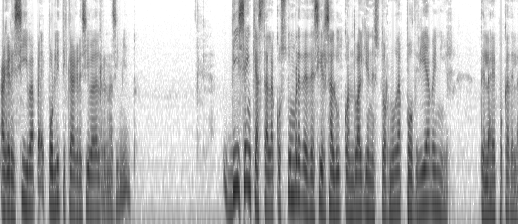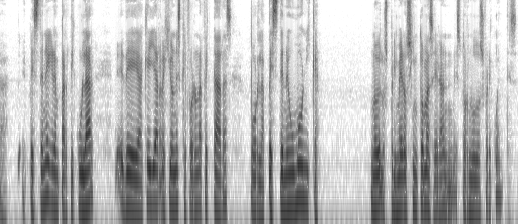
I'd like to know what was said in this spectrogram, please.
agresiva, eh, política agresiva del Renacimiento. Dicen que hasta la costumbre de decir salud cuando alguien estornuda podría venir de la época de la peste negra, en particular eh, de aquellas regiones que fueron afectadas por la peste neumónica. Uno de los primeros síntomas eran estornudos frecuentes.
